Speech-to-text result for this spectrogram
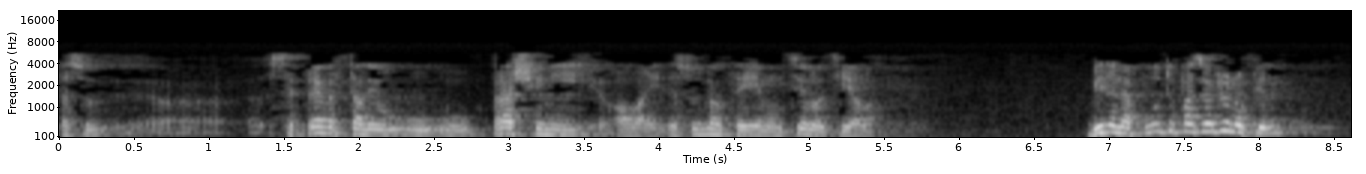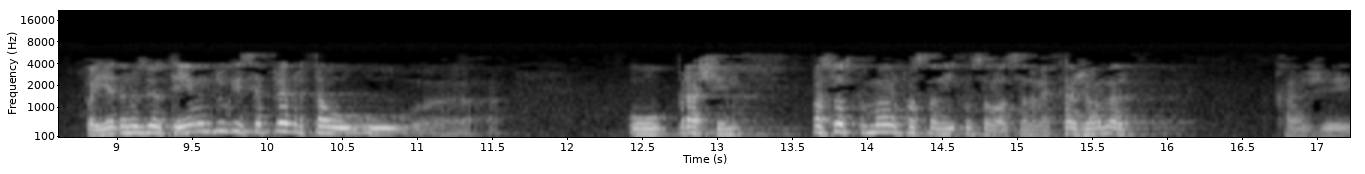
da su eh, se prevrtali u, u prašini, ovaj, da su uzmali tejemom cijelo tijelo. Bili na putu pa se odžunupili. Pa jedan uzeo tejemom, drugi se prevrtao u, u, eh, u prašini. Pa su spomenuli poslaniku sa losaname. Kaže Omer, kaže,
